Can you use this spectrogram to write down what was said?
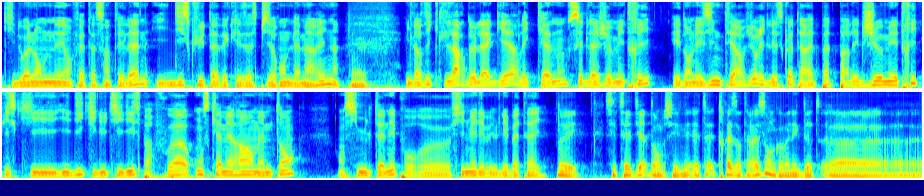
qui doit l'emmener en fait à Sainte-Hélène. Il discute avec les aspirants de la marine. Ouais. Il leur dit que l'art de la guerre, les canons, c'est de la géométrie. Et dans les interviews, Ridley Scott arrête pas de parler de géométrie puisqu'il dit qu'il utilise parfois 11 caméras en même temps en simultané pour euh, filmer les, les, batailles. Oui, c'est-à-dire, c'est très intéressant comme anecdote. Euh,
